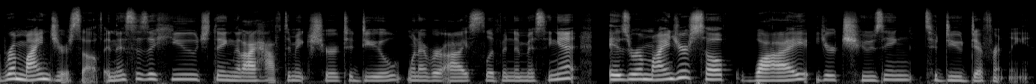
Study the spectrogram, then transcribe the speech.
remind yourself, and this is a huge thing that I have to make sure to do whenever I slip into missing it, is remind yourself why you're choosing to do differently.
